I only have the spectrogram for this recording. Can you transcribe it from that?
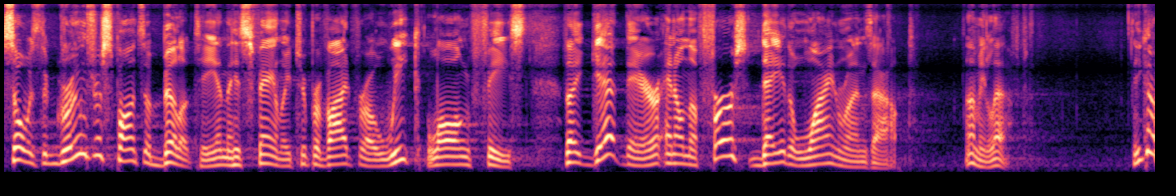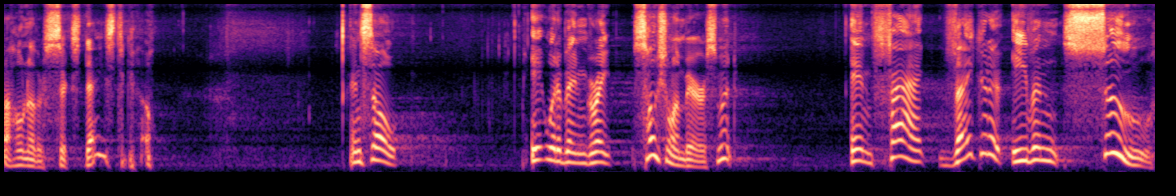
So it was the groom's responsibility and his family to provide for a week long feast. They get there, and on the first day, the wine runs out. I mean, left. You got a whole other six days to go. And so it would have been great social embarrassment in fact, they could have even sue.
